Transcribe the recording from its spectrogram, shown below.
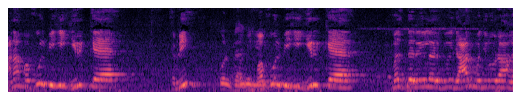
ஆனா மஃபூல் பிஹி இருக்க எப்படி? மஃபூல் பிஹி இருக்க மஸ்தர் லர்ஃபு ஜார் மஜ்ரூராக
